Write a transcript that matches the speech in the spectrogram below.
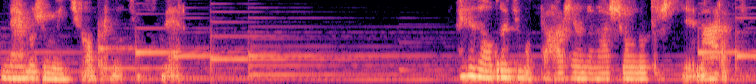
Ne možemo ići obrnutim smerom. Hajde da obratimo pažnju na naše unutrašnje narative,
